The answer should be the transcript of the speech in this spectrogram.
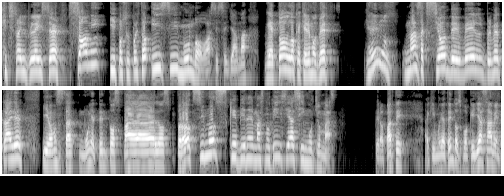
Hitch Trail Blazer, Sony y por supuesto Easy Mumbo, así se llama. De todo lo que queremos ver Queremos más acción de ver el primer tráiler y vamos a estar muy atentos para los próximos que vienen más noticias y mucho más. Pero aparte, aquí muy atentos porque ya saben,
